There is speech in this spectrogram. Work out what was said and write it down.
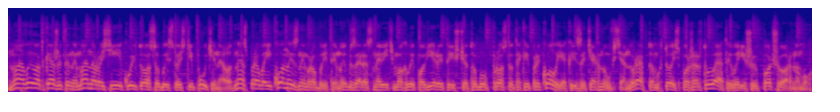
Ну а ви от кажете, нема на Росії культу особистості Путіна. Одна справа ікони з ним робити. Ми б зараз навіть могли повірити, що то був просто такий прикол, який затягнувся. Ну раптом хтось пожартувати вирішив по чорному.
